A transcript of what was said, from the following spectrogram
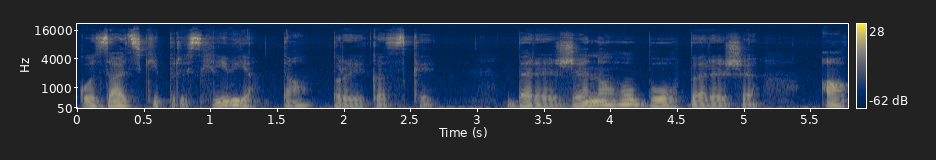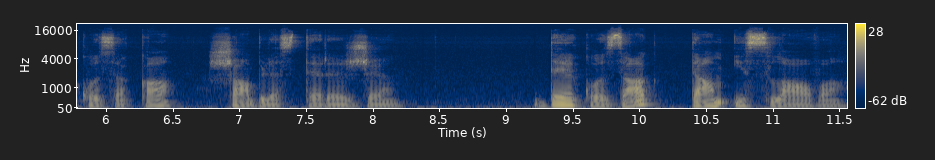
Козацькі прислів'я та приказки. Береженого Бог береже, а козака шабля стереже. Де козак, там і слава.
